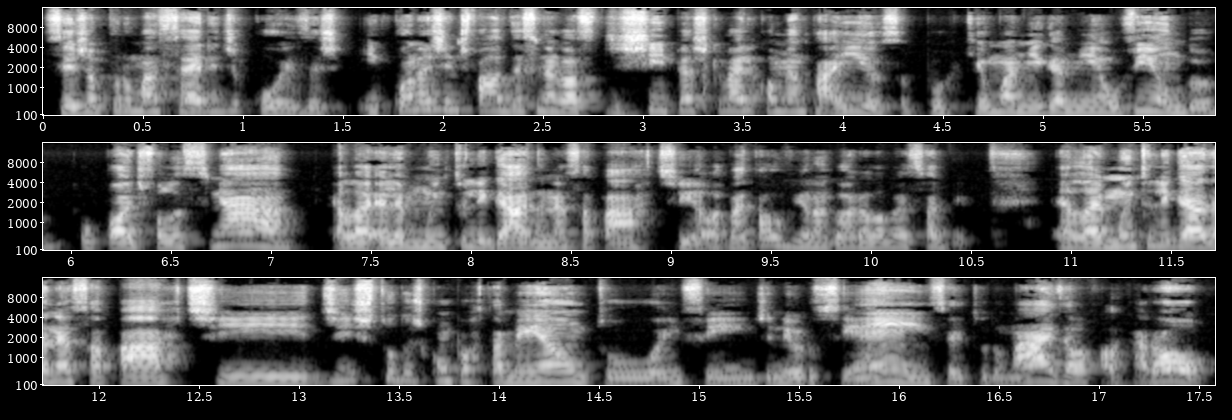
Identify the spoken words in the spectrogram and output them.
seja por uma série de coisas. E quando a gente fala desse negócio de chip, acho que vale comentar isso, porque uma amiga minha ouvindo, o Pod falou assim: ah, ela, ela é muito ligada nessa parte, ela vai estar tá ouvindo agora, ela vai saber. Ela é muito ligada nessa parte de estudo de comportamento, enfim, de neurociência e tudo mais. Ela fala, Carol,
